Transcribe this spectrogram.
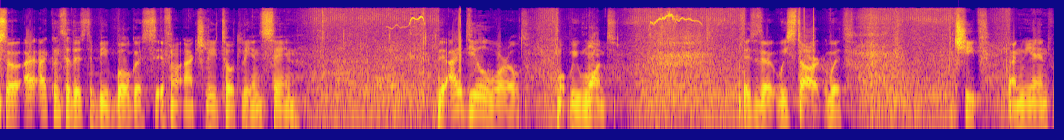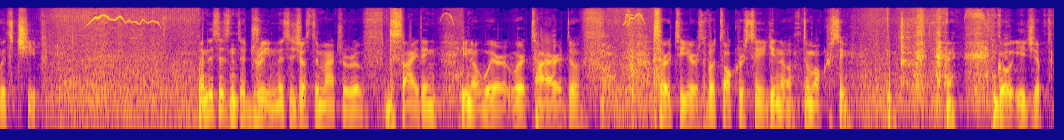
So I, I consider this to be bogus, if not actually totally insane. The ideal world, what we want, is that we start with cheap and we end with cheap. And this isn't a dream, this is just a matter of deciding, you know, we're, we're tired of 30 years of autocracy, you know, democracy. Go Egypt.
